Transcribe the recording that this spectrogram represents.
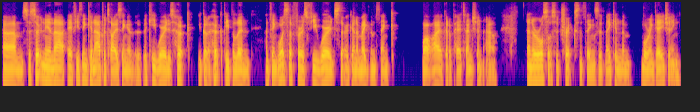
Um, so certainly in that, if you think in advertising, uh, the key word is hook. You've got to hook people in and think, what's the first few words that are going to make them think, well, I've got to pay attention now. And there are all sorts of tricks and things of making them more engaging.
